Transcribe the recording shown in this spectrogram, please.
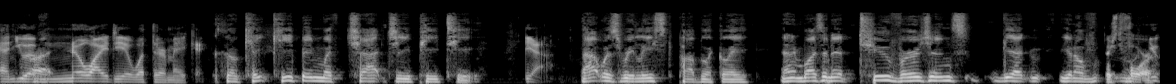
and you have Right. no idea what they're making. So keep, keeping with Chat GPT, Yeah. that was released publicly, and wasn't it two versions? Get you know, There's four. You,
